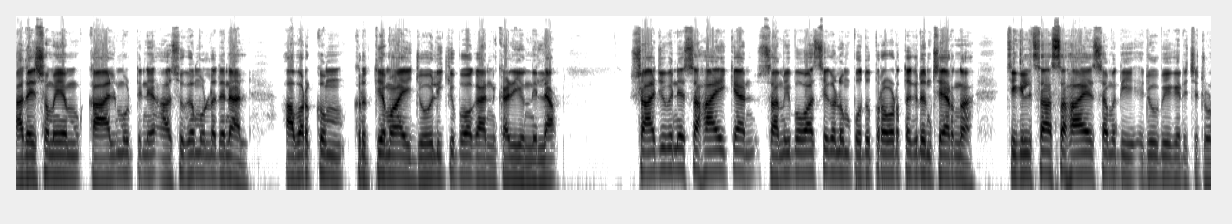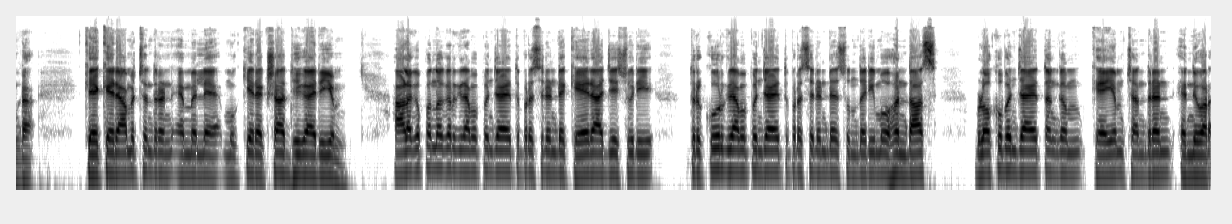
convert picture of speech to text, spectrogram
അതേസമയം കാൽമുട്ടിന് അസുഖമുള്ളതിനാൽ അവർക്കും കൃത്യമായി ജോലിക്ക് പോകാൻ കഴിയുന്നില്ല. ഷാജുവിനെ സഹായിക്കാൻ സമീപവാസികളും പൊതുപ്രവർത്തകരും ചേർന്ന ചികിത്സാ സഹായ സമിതി രൂപീകരിച്ചിട്ടുണ്ട്. K K Ramachandran M L A മുഖ്യ രക്ഷാധികാരിയും Alagappanagar gramapanchayat president K Rajeswari Thrikkur gramapanchayat president Sundari Mohandas block panchayat അംഗം കെ എം ചന്ദ്രൻ എന്നിവർ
